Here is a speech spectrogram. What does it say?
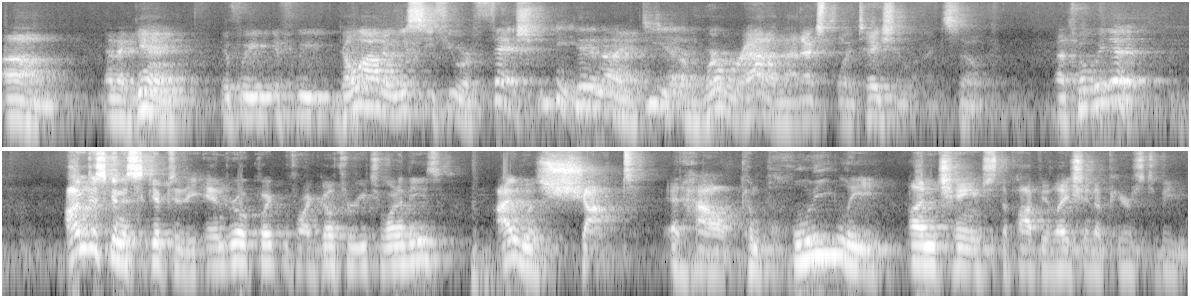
Um, and again, if we, if we go out and we see fewer fish, we can get an idea of where we're at on that exploitation line. So that's what we did. I'm just going to skip to the end real quick before I go through each one of these. I was shocked at how completely unchanged the population appears to be.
